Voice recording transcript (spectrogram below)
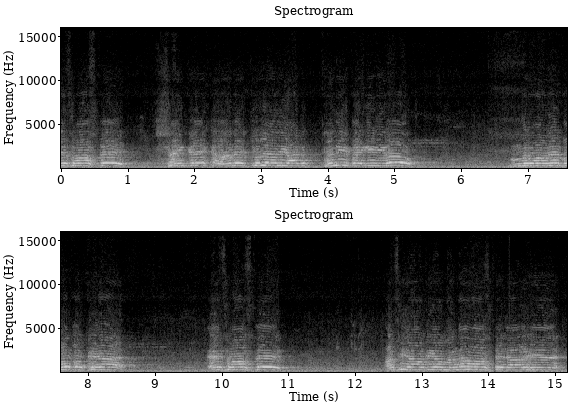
ਇਸ ਵਾਸਤੇ ਸੈਂਕੜੇ ਘਰਾਂ ਦੇ ਚੁੱਲ੍ਹਿਆਂ ਦੀ ਅੱਗ ਠੰਡੀ ਪੈ ਗਈ ਵੀਰੋ। ਮਰਵਾਉਣੇ ਬਹੁਤ ਔਖੇ ਆ। ਇਸ ਵਾਸਤੇ ਅਸੀਂ ਆਪਦੀਆਂ ਮੰਗਾਂ ਵਾਸਤੇ ਜਾ ਰਹੇ ਹਾਂ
